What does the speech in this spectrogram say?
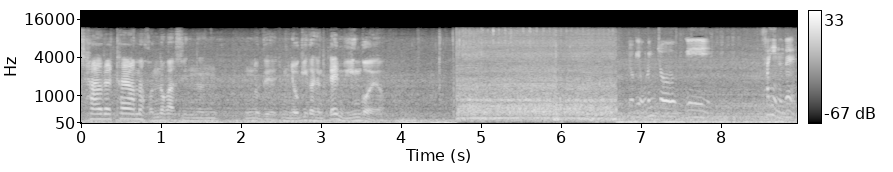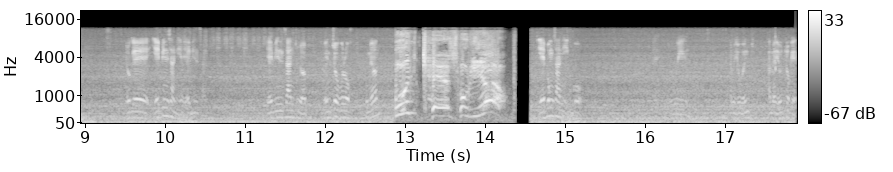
차를 타야만 건너갈 수 있는 공로도예요 지금 여기가 지금 댐 위인 거예요 여기 오른쪽이 산이 있는데 여기 예빈산이에요 예빈산 예빈산 그 옆- 왼쪽으로 보면 뭔 개소리야! 예봉산이 있고 네, 여기 여기 왼 아니 이쪽에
